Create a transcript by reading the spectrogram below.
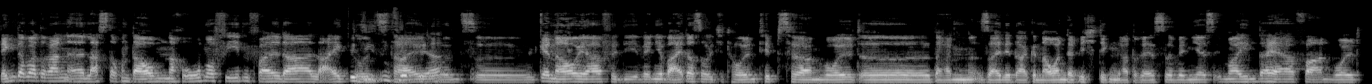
Denkt aber dran, äh, lasst auch einen Daumen nach oben auf jeden Fall da, liked für uns, teilt Tipp, ja. uns, äh, genau, ja, für die, wenn ihr weiter solche tollen Tipps hören wollt, äh, dann seid ihr da genau an der richtigen Adresse. Wenn ihr es immer hinterher erfahren wollt,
